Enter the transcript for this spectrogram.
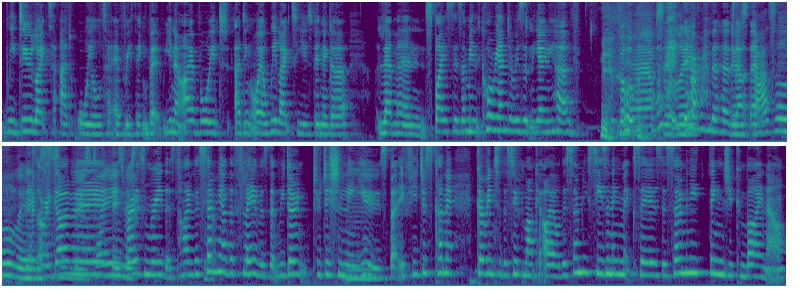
we do like to add oil to everything, but you know, I avoid adding oil. We like to use vinegar, lemon, spices. I mean, coriander isn't the only herb. for- Yeah, absolutely. there are other herbs There's out there. basil. There's, There's oregano, There's, thyme, there's, there's- rosemary, there's thyme, there's so Yeah. many other flavours that we don't traditionally Mm. use. But if you just kind of go into the supermarket aisle, there's so many seasoning mixes, there's so many things you can buy now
